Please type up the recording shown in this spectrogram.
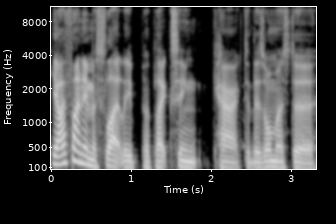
Yeah, I find him a slightly perplexing character. There's almost a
